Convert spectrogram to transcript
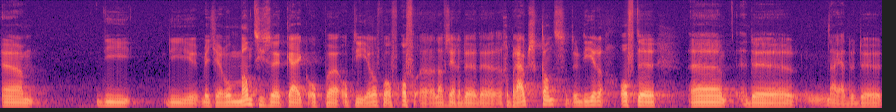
um, die, die beetje romantische kijk op, uh, op dieren, of, of, of uh, laten we zeggen de, de gebruikskant de dieren, of de, uh, de, nou ja, de, de,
